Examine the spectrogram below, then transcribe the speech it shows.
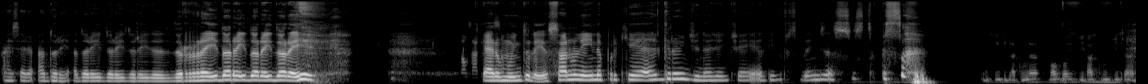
Ai, sério, adorei, adorei, adorei, adorei, adorei, adorei, adorei, adorei. Quero muito ler. Eu só não li ainda porque é grande, né, gente? É, livros grandes assusta a pessoa. Príncipe Dracula, volume 2 de Rastros de Sangue.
